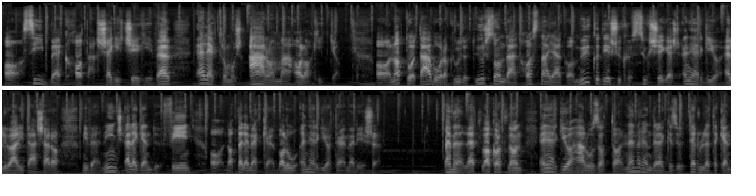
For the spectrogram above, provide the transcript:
a Seebeck hatás segítségével elektromos árammá alakítja. A naptól távolra küldött űrszondák használják a működésükhöz szükséges energia előállítására, mivel nincs elegendő fény a napelemekkel való energiatermelésre. Emellett lakatlan, energiahálózattal nem rendelkező területeken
